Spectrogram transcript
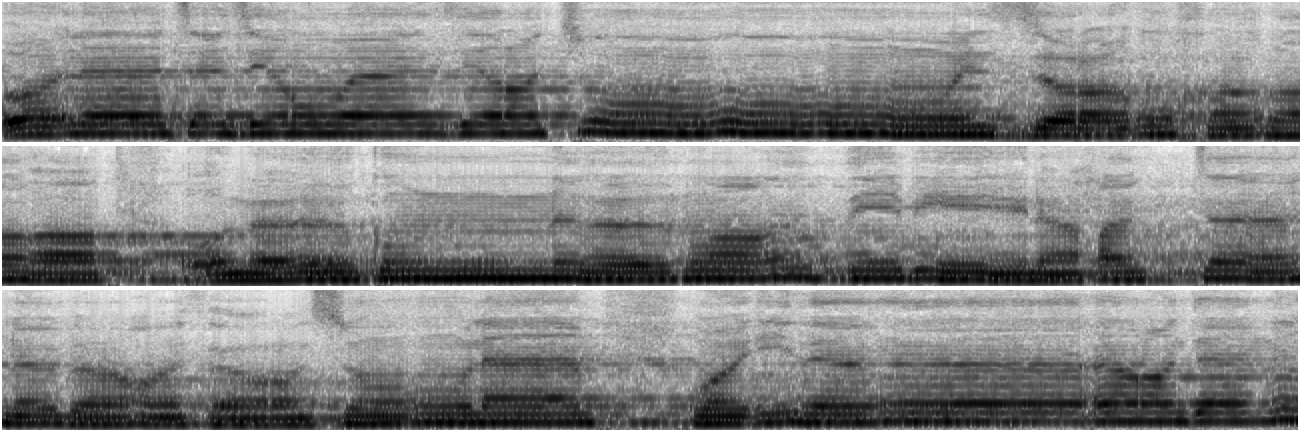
ولا تزر وازرة وزر أخرى وما كنا معذبين حتى نبعث رسولا وإذا أردنا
